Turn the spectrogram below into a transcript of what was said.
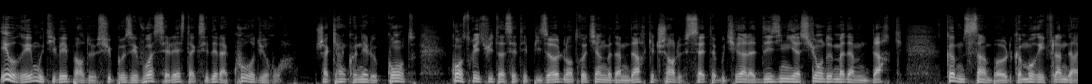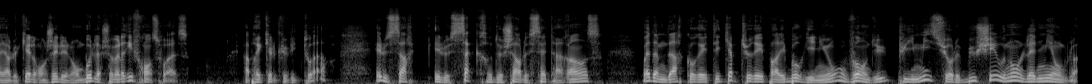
et aurait, motivé par de supposées voix célestes, accédé à la cour du roi. Chacun connaît le conte. Construit suite à cet épisode, l'entretien de Madame d'Arc et de Charles VII aboutirait à la désignation de Madame d'Arc comme symbole, comme oriflamme derrière lequel rangeaient les lambeaux de la chevalerie françoise. Après quelques victoires et le, et le sacre de Charles VII à Reims, Madame d'Arc aurait été capturée par les Bourguignons, vendue, puis mise sur le bûcher au nom de l'ennemi anglais.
